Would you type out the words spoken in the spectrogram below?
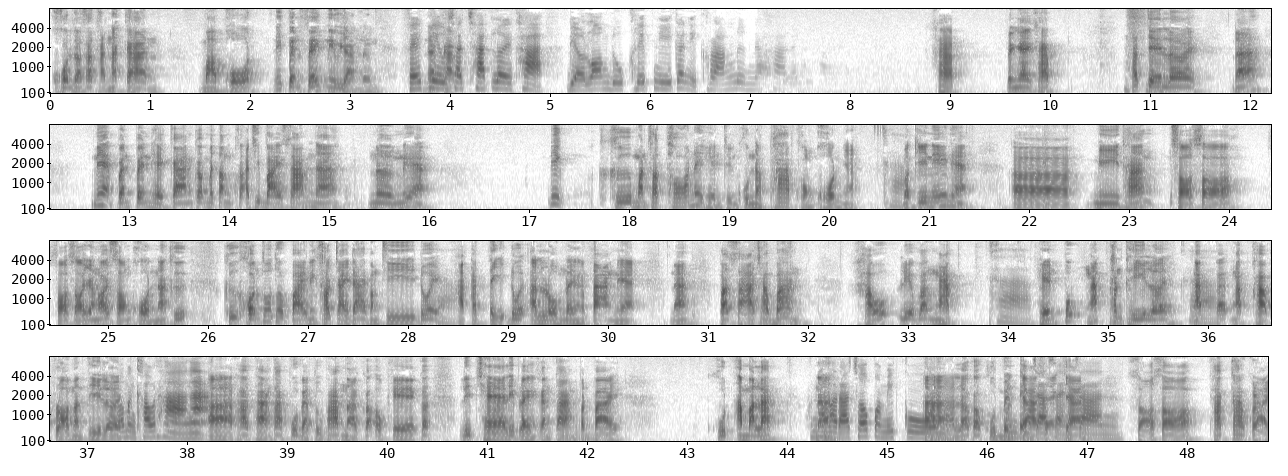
คนละสถานการณ์มาโพสต์นี่เป็นเฟกนิวอย่างหนึ่ง เฟกนิวนะครับ ชัดๆเลยค่ะ เดี๋ยวลองดูคลิปนี้กันอีกครั้งหนึ่งนะคะ ครับ เป็นไงครับ ชัดเจนเลยนะ เนี่ยเป็นเป็นเหตุการณ์ก็ไม่ต้องอธิบายซ้ำนะหนึ่งเนี่ย นี่คือมันสะท้อนให้เห็นถึงคุณภาพของคนไง ค่ะ เมื่อกี้นี้เนี่ยเอ่อมีทั้งสสสสอย่างน้อยสองคนนะคือคือคนทั่วๆไปนี่เข้าใจได้บางทีด้วยค่ะอคติด้วยอารมณ์อะไรต่างๆเนี่ยนะภาษาชาวบ้าน เขาเรียกว่างับ ค่ะ เห็นปุ๊บงับทันทีเลย ค่ะ งับก็งับข่าวปลอมทันทีเลยเพราะมันเข้าทางอะ อ่าเข้าทางถ้าพูดแบบสุภาพหน่อยก็โอเค ก็รีบแชร์รีบอะไรกันต่างๆกันไปคุณอมรัตน์คุณอนะมราโชคประมิตรกูลอ่าแล้วก็คุณเบญจาแสงจันทร์นทร์ สสพักก้าวไกล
